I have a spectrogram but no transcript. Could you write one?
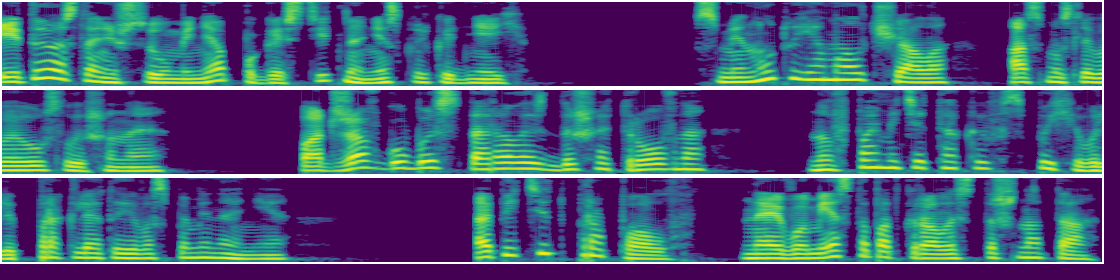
и ты останешься у меня погостить на несколько дней». С минуту я молчала, осмысливая услышанное. Поджав губы, старалась дышать ровно, но в памяти так и вспыхивали проклятые воспоминания. Аппетит пропал, на его место подкралась тошнота.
